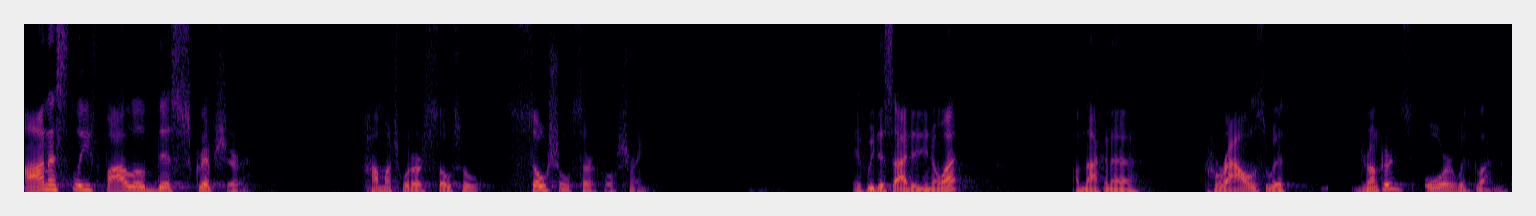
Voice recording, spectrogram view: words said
honestly followed this scripture, how much would our social, social circle shrink? If we decided, you know what? I'm not going to carouse with drunkards or with gluttons.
